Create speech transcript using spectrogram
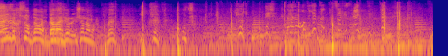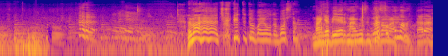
Ayağım kısop dava. Dava canım şuna bak. Ben. 2, 3. Nima chiqib ketdi to'p oyog'idan boshdan. Menga ber, men o'zim to'paman. Qara.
